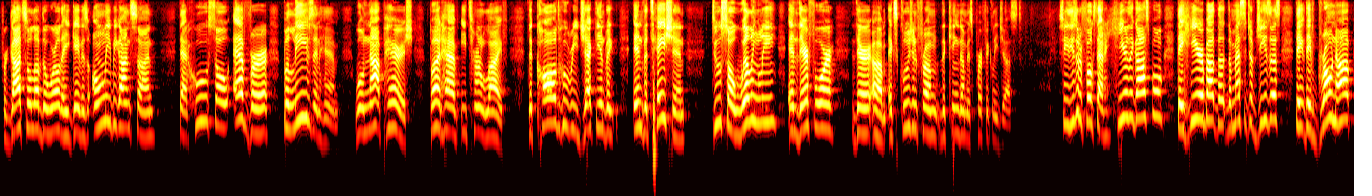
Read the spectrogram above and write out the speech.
For God so loved the world that he gave his only begotten son that whosoever believes in him will not perish, but have eternal life. The called who reject the inv- invitation do so willingly, and therefore their um, exclusion from the kingdom is perfectly just. See, these are the folks that hear the gospel, they hear about the, the message of Jesus, they, they've grown up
